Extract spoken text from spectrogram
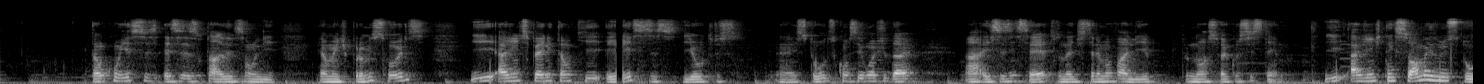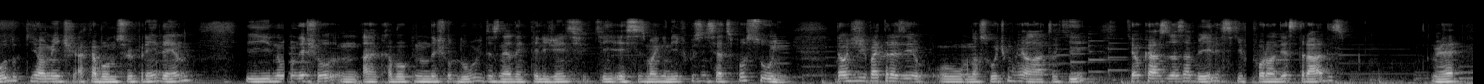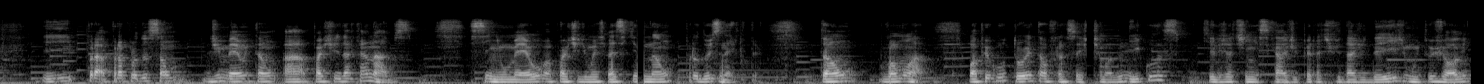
Então, com isso, esses resultados eles são ali realmente promissores e a gente espera então que esses e outros é, estudos consigam ajudar a esses insetos né, de extrema valia para o nosso ecossistema. E a gente tem só mais um estudo que realmente acabou nos surpreendendo e não deixou, acabou que não deixou dúvidas né, da inteligência que esses magníficos insetos possuem. Então a gente vai trazer o nosso último relato aqui, que é o caso das abelhas que foram adestradas né, e para a produção de mel então a partir da cannabis. Sim, o mel a partir de uma espécie que não produz néctar. Então, vamos lá. O apicultor, então, francês chamado Nicolas, que ele já tinha esse caso de hiperatividade desde muito jovem,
